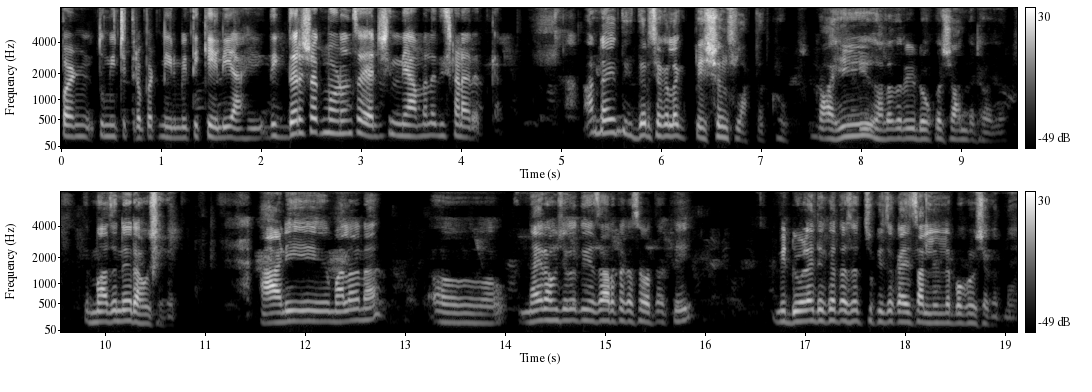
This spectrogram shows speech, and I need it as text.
पण तुम्ही चित्रपट निर्मिती केली आहे. दिग्दर्शक म्हणून सयाजी शिंदे आम्हाला दिसणार आहेत का? आणि नाही दिग्दर्शकाला पेशन्स लागतात खूप. काही झालं तरी डोकं शांत ठेवायचं. तर माझं नाही राहू शकत. आणि मला ना अं, नाही राहू शकत याचा अर्थ कसा होता की मी डोळ्या देखत असं चुकीचं काही चाललेलं बघू शकत नाही.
